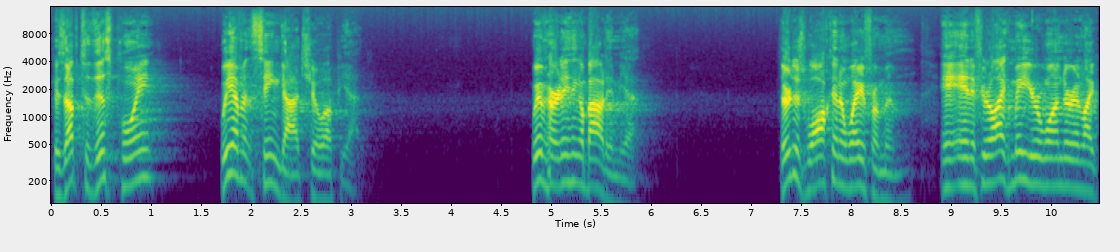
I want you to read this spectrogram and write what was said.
Because up to this point, we haven't seen God show up yet. We haven't heard anything about him yet. They're just walking away from him. And if you're like me, you're wondering, like,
